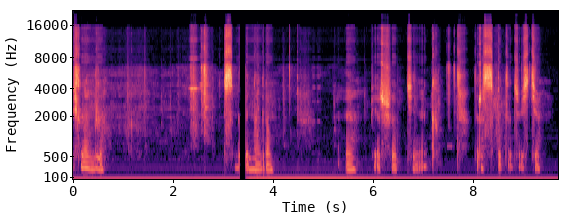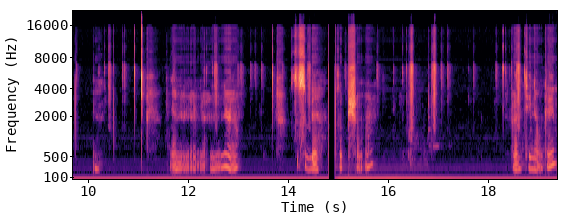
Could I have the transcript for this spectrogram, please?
Pomyślałem, że sobie nagram e, pierwszy odcinek. Teraz sobie to oczywiście nie, nie, nie, nie, nie. To sobie zapiszemy. Valentino Game.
